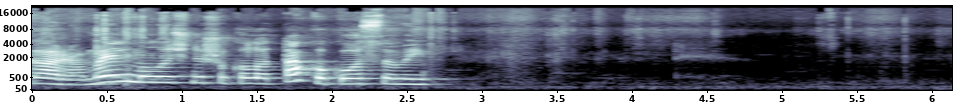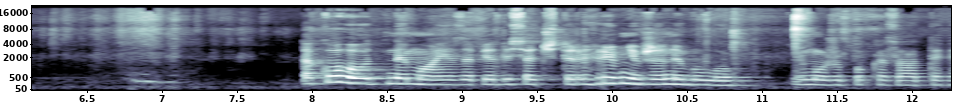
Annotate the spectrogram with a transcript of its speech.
Карамель, молочний шоколад та кокосовий. Такого от немає. За 54 гривні вже не було. Не можу показати.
